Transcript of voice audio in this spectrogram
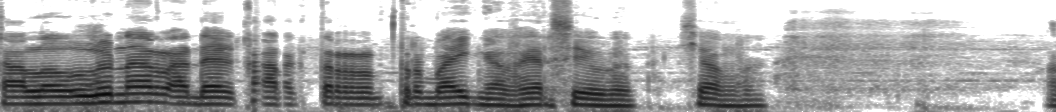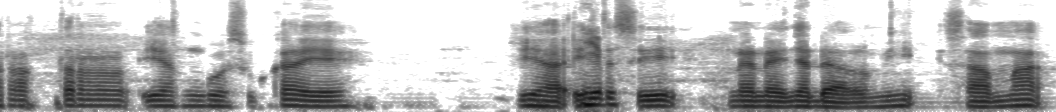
Kalau lu Nar ada karakter terbaik nggak versi lu? Siapa? Karakter yang gue suka ya. Ya itu sih neneknya Dalmi sama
